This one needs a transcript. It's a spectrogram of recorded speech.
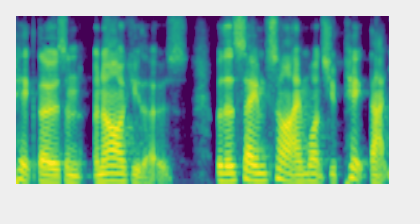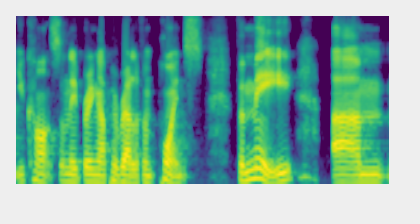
pick those and, and argue those. But at the same time, once you pick that, you can't suddenly bring up irrelevant points. For me, um,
